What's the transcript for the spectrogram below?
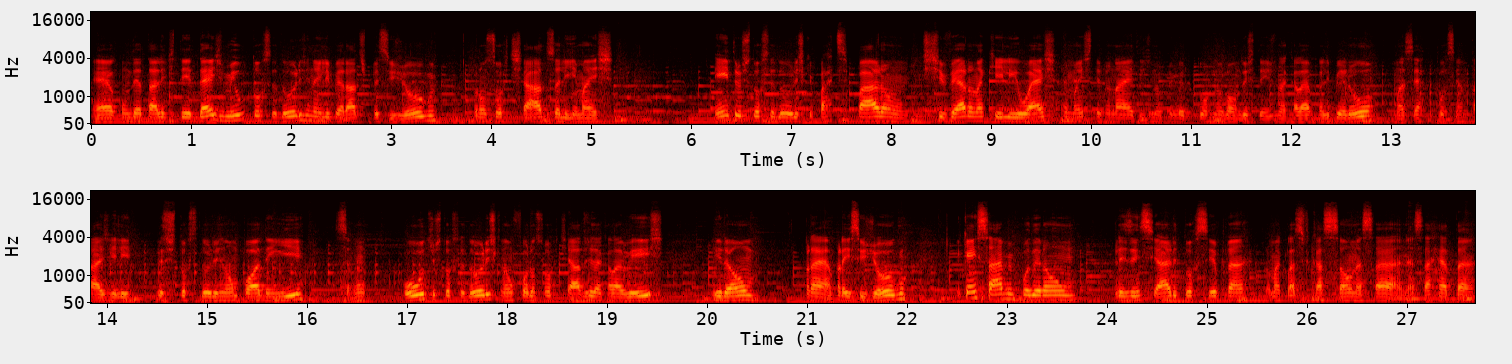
é, com o detalhe de ter 10 mil torcedores né, liberados para esse jogo. Foram sorteados ali, mas entre os torcedores que participaram, estiveram naquele West Ham Manchester United no primeiro turno London Stage. Naquela época liberou uma certa porcentagem ali, esses torcedores não podem ir, são outros torcedores que não foram sorteados daquela vez irão para esse jogo e quem sabe poderão presenciar e torcer para uma classificação nessa, nessa reta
